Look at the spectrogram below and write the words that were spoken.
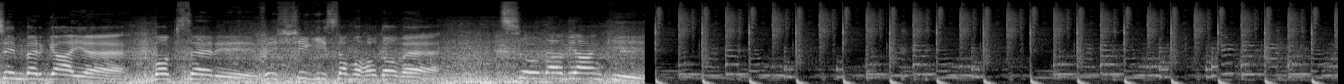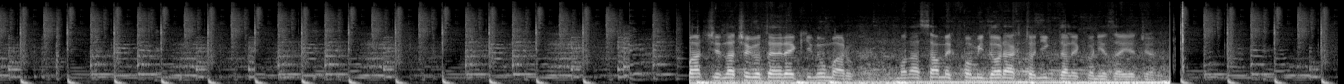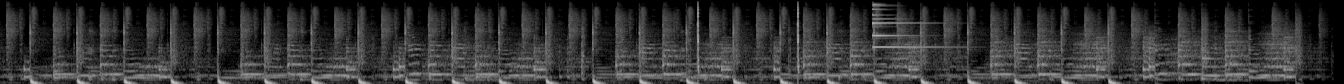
Cymbergaje, boksery, wyścigi samochodowe, cudawianki. Patrzcie dlaczego ten rekin umarł, bo na samych pomidorach to nikt daleko nie zajedzie.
